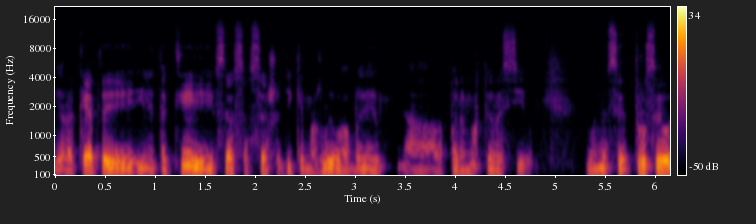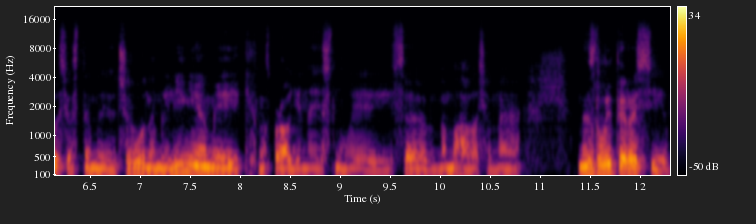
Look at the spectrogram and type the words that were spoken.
і ракети, і літаки, і все, все, все, що тільки можливо, аби перемогти Росію. Вони всі трусилися з тими червоними лініями, яких насправді не існує, і все намагалося не, не злити Росію.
